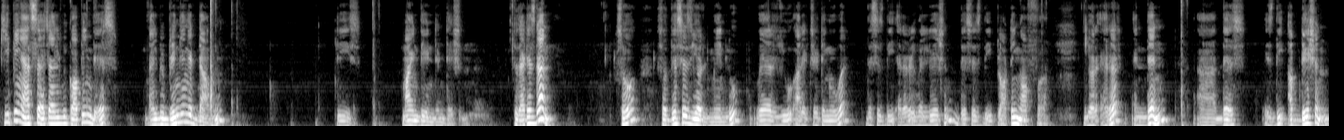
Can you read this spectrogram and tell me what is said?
keeping as such, I will be copying this, I will be bringing it down. Please mind the indentation. So that is done. So, so this is your main loop where you are iterating over. This is the error evaluation. This is the plotting of uh, your error and then uh, this is the updation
